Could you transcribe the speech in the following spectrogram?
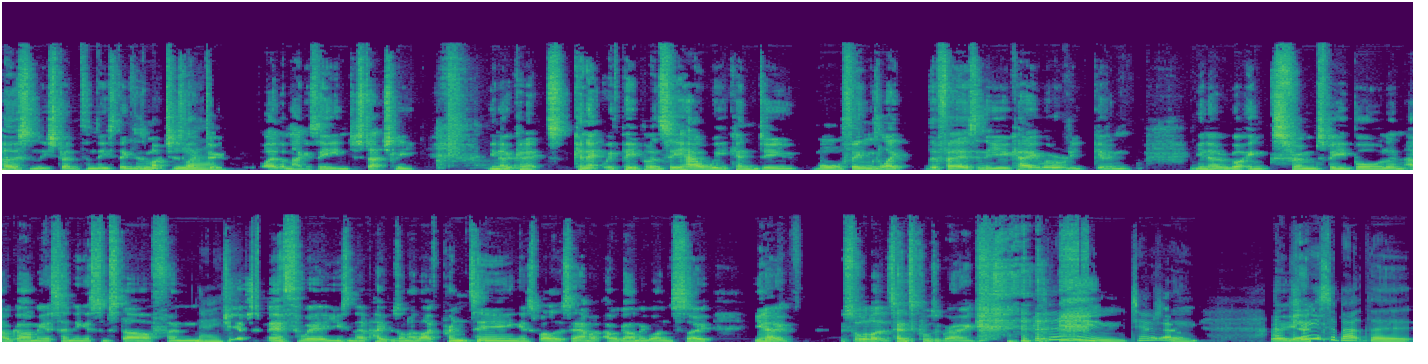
personally strengthen these things as much as yeah. like doing via the magazine, just actually, you know, connect connect with people and see how we can do more things like the fairs in the UK. We're already given, you know, we've got inks from Speedball and Awagami are sending us some stuff, and nice. GF Smith we're using their papers on our life printing as well as the Awagami ones. So, you know, it's sort of like the tentacles are growing. totally, totally. I'm yeah. curious about the,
